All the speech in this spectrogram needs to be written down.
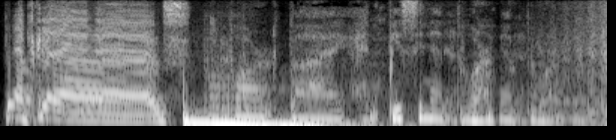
Podcast. Powered by NPC Network. Network.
